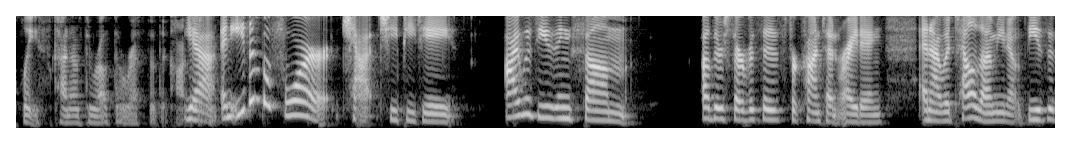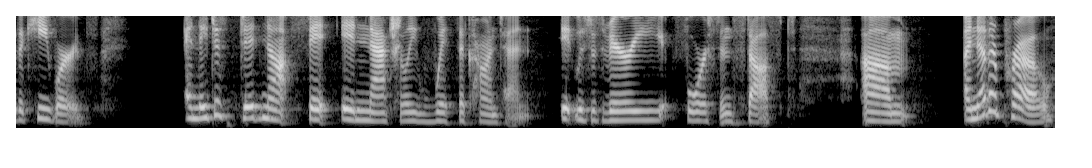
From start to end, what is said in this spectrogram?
placed kind of throughout the rest of the content. Yeah. And even before Chat GPT, I was using some other services for content writing and I would tell them, you know, these are the keywords. And they just did not fit in naturally with the content. It was just very forced and stuffed. Um, another pro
